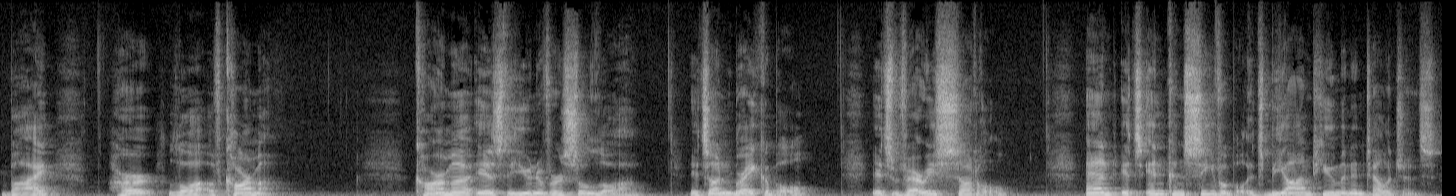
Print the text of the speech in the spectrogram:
by her law of karma. Karma is the universal law, it's unbreakable, it's very subtle, and it's inconceivable, it's beyond human intelligence.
